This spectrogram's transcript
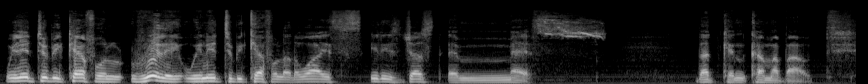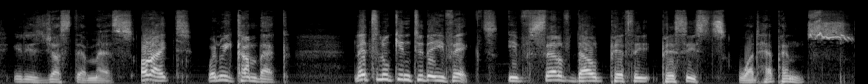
We need to be careful. Really, we need to be careful. Otherwise, it is just a mess that can come about. It is just a mess. All right, when we come back, let's look into the effects. If self doubt persists, what happens?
